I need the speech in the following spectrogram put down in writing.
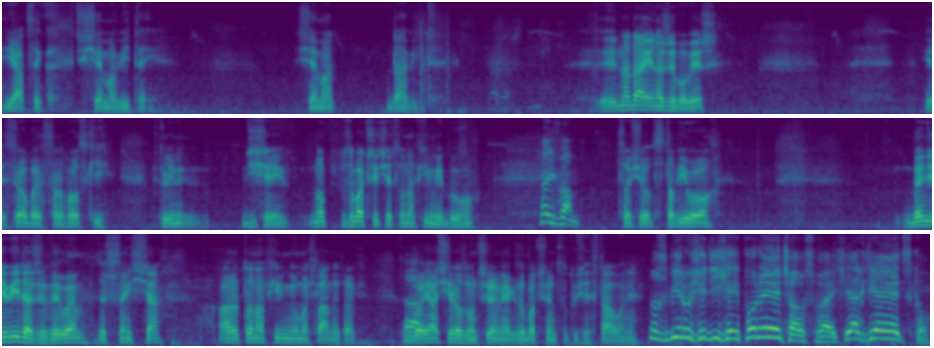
Jacek, siema, witaj. Siema, Dawid. Y, Nadaję na żywo, wiesz? Jest Robert Salwowski, w którym dzisiaj, no zobaczycie co na filmie było Cześć wam. co się odstawiło. Będzie widać, że wyłem ze szczęścia, ale to na filmie umaślany, tak? Tak. Bo ja się rozłączyłem, jak zobaczyłem, co tu się stało, nie? No Zbiru się dzisiaj poryczał, słuchajcie, jak dziecko.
